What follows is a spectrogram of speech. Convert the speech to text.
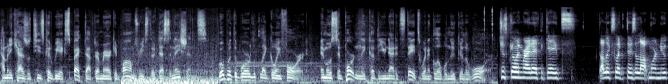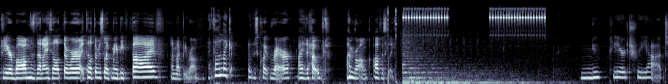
How many casualties could we expect after American bombs reach their destinations? What would the world look like going forward? And most importantly, could the United States win a global nuclear war? Just going right out the gates. That looks like there's a lot more nuclear bombs than I thought there were. I thought there was like maybe five. I might be wrong. I thought like it was quite rare. I had hoped. I'm wrong, obviously. Nuclear triad.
